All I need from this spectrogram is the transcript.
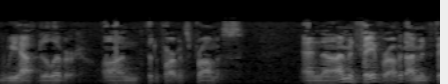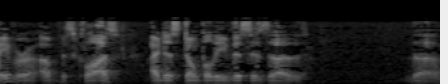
we have to deliver on the department's promise. And uh, I'm in favor of it. I'm in favor of this clause. I just don't believe this is uh, the,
